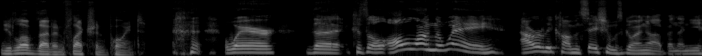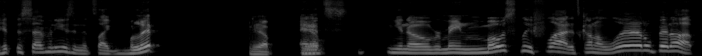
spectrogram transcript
you love that inflection point. where the because all, all along the way hourly compensation was going up and then you hit the 70s and it's like blip Yep. and yep. it's you know remained mostly flat it's gone a little bit up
